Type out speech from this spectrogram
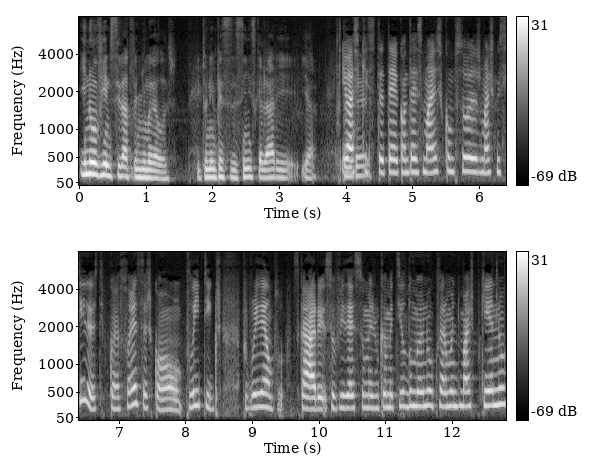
E não havia necessidade para nenhuma delas. E tu nem pensas assim, se calhar, e. Yeah. Eu Portanto, acho é- que isso até acontece mais com pessoas mais conhecidas, tipo com influências, com políticos. Porque, por exemplo, se calhar se eu fizesse o mesmo que a Matilde, o meu núcleo era muito mais pequeno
